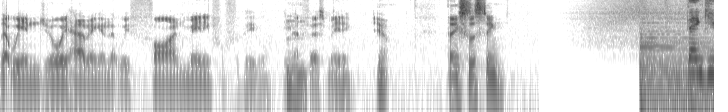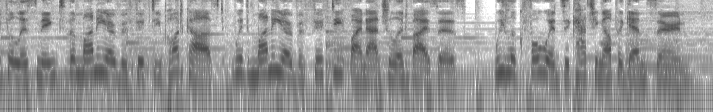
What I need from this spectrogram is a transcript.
that we enjoy having and that we find meaningful for people in that mm. first meeting Yep. Thanks for listening. Thank you for listening to the Money Over 50 podcast with Money Over 50 financial advisors. We look forward to catching up again soon.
